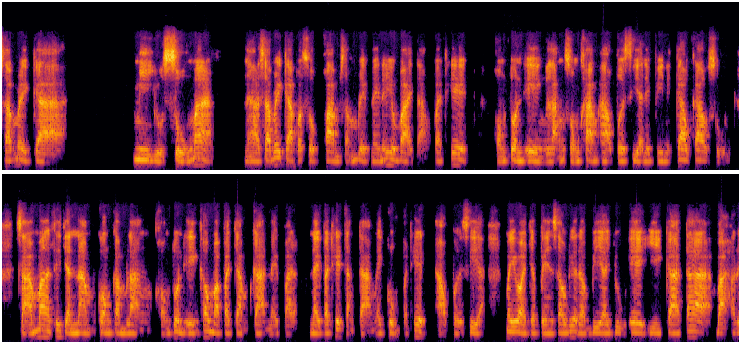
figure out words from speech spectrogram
สหรัฐอเมริกามีอยู่สูงมาก นะฮะสหรัฐอเมริกาประสบความสำเร็จในนโยบายต่างประเทศของตนเองหลังสงครามอ่าวเปอร์เซียในปี 1990 สามารถที่จะนำกองกำลังของตนเองเข้ามาประจำการในในประเทศต่างๆ ในกลุ่มประเทศอ่าวเปอร์เซีย ไม่ว่าจะเป็นซาอุดิอาระเบีย UAE กาตาร์บาห์เร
